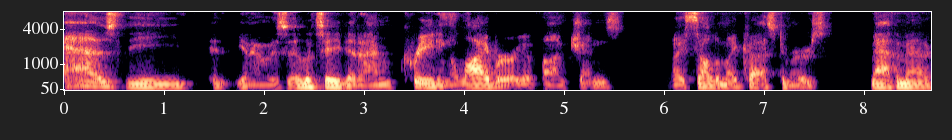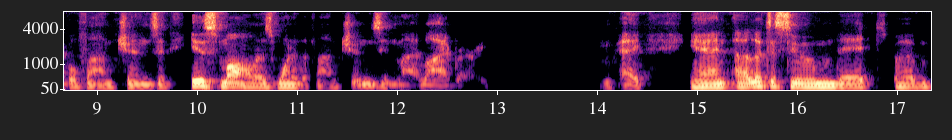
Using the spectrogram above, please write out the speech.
as the you know as let's say that i'm creating a library of functions i sell to my customers mathematical functions and is small as one of the functions in my library okay and uh, let's assume that um,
